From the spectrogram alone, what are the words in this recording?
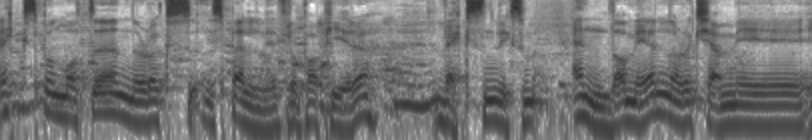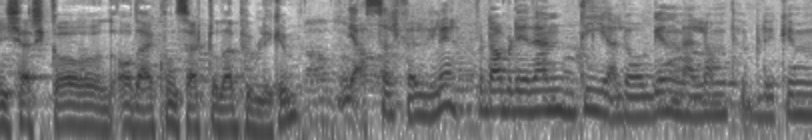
vokser på en måte når dere spiller fra papiret. Mm. Vokser liksom enda mer når dere kommer i, i kirka og, og det er konsert og det er publikum? Ja, selvfølgelig. For da blir den dialogen mellom publikum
